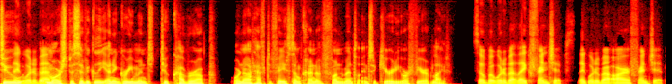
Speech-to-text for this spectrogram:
To Like what about more specifically, an agreement to cover up or not have to face some kind of fundamental insecurity or fear of life. so but what about like friendships? Like what about our friendship?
